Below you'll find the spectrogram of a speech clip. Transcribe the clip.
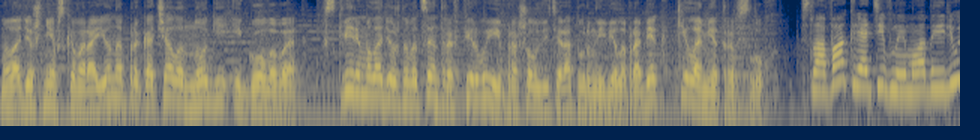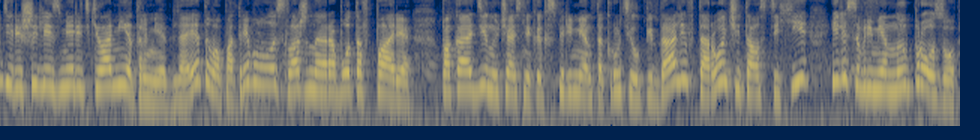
Молодежь Невского района прокачала ноги и головы. В сквере молодежного центра впервые прошел литературный велопробег «Километры вслух». Слова креативные молодые люди решили измерить километрами. Для этого потребовалась слаженная работа в паре. Пока один участник эксперимента крутил педали, второй читал стихи или современную прозу.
